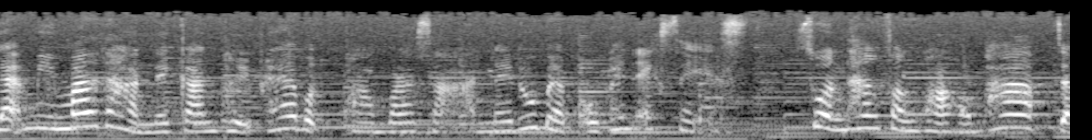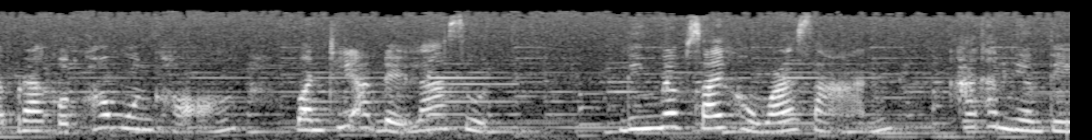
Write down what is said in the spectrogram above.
และมีมาตรฐานในการเผยแพร่บทความวารสารในรูปแบบ Open Access ส่วนทางฝั่งขวาของภาพจะปรากฏข้อมูลของวันที่อัปเดตล่าสุด ลิงก์เว็บไซต์ของวารสาร ค่าธรรมเนียมตี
